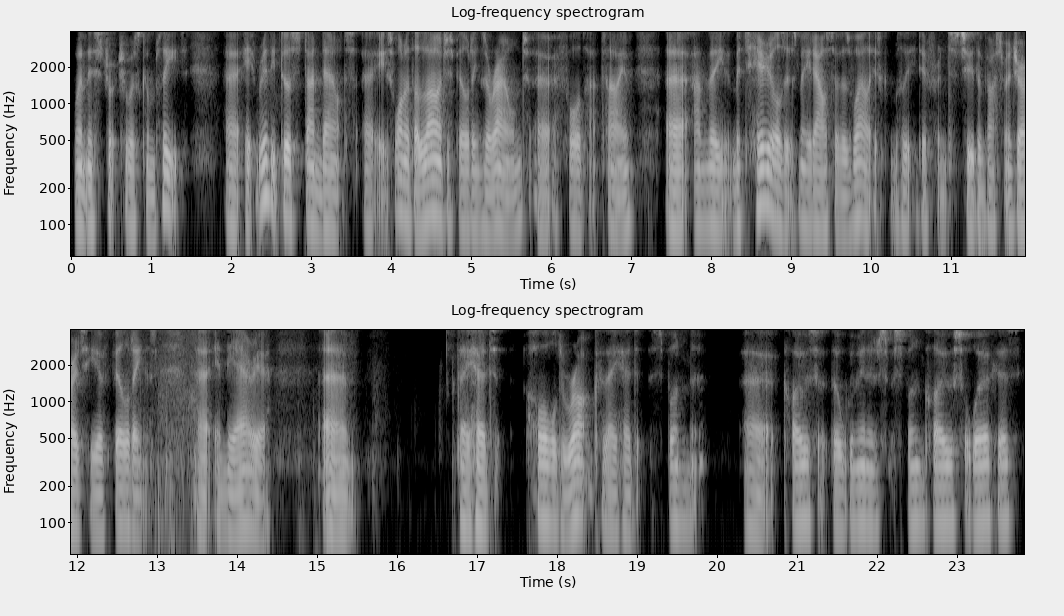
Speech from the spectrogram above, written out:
when this structure was complete, uh, it really does stand out. Uh, it's one of the largest buildings around uh, for that time, uh, and the materials it's made out of as well is completely different to the vast majority of buildings uh, in the area. Um, they had hauled rock, they had spun uh, clothes, the women had spun clothes for workers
